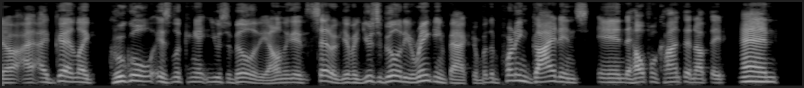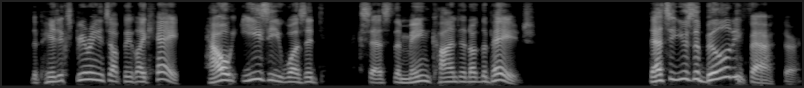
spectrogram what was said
know, I again like Google is looking at usability. I don't think they've said or give a usability ranking factor, but they're putting guidance in the helpful content update and the page experience update. Like, hey, how easy was it to access the main content of the page? That's a usability factor.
